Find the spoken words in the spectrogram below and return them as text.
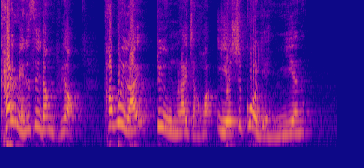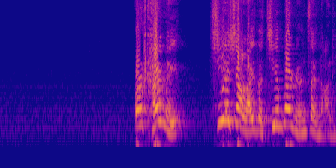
开美的这张股票，它未来对我们来讲的话，也是过眼云烟。而凯美接下来的接班人在哪里？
